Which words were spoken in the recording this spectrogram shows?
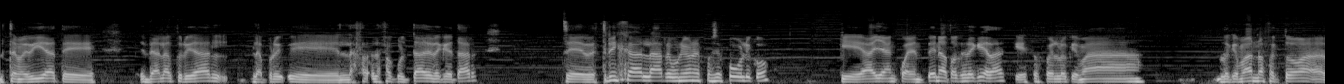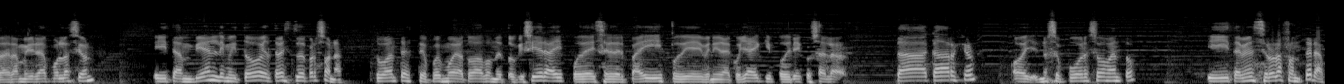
Esta medida te da la autoridad eh, la, la, facultad de decretar se restrinja la reunión en espacios públicos, que hayan cuarentena o toques de queda, que esto fue lo que más lo que más nos afectó a la gran mayoría de la población, y también limitó el tránsito de personas. Tú antes te puedes mover a todas donde tú quisieras, y podías salir del país, podías venir a Coyhaique, podrías cruzar la, cada, región. Oye, no se pudo en ese momento. Y también cerró la frontera,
